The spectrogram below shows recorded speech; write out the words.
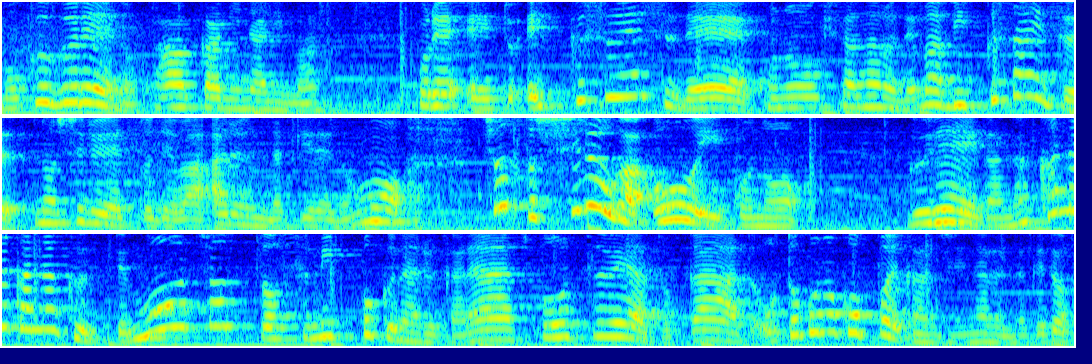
木グレーのパーカーになります。これ、えー、と XS でこの大きさなので、まあ、ビッグサイズのシルエットではあるんだけれどもちょっと白が多いこのグレーがなかなかなくってもうちょっと墨っぽくなるからスポーツウェアとかあと男の子っぽい感じになるんだけど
